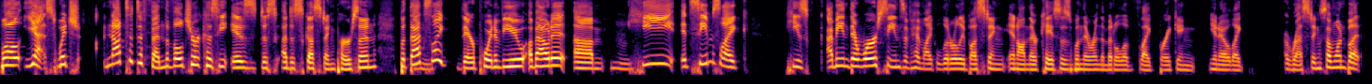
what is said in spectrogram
Well, yes, which not to defend the vulture because he is dis- a disgusting person, but that's like their point of view about it. Um, Mhm. he it seems like he's. I mean, there were scenes of him like literally busting in on their cases when they were in the middle of like breaking, you know, like arresting someone, but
